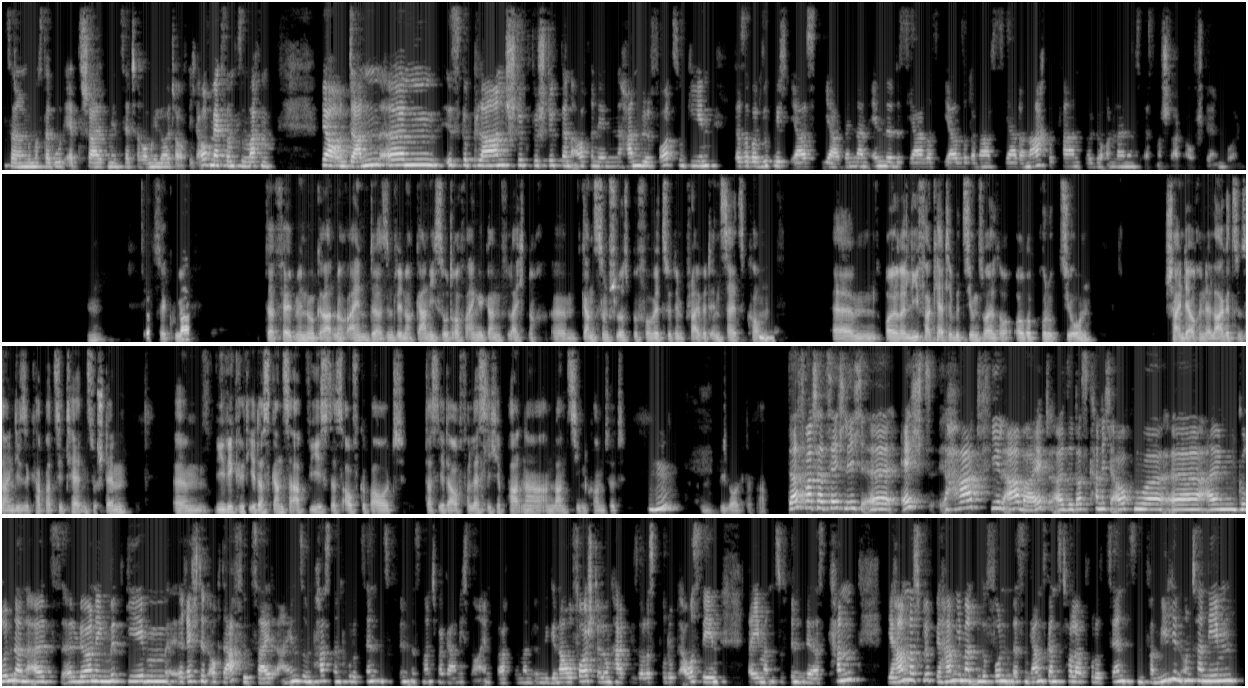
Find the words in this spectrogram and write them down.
sondern du musst da gut Ads schalten etc., um die Leute auf dich aufmerksam zu machen. Ja, und dann ähm, ist geplant, Stück für Stück dann auch in den Handel vorzugehen. Das aber wirklich erst, ja, wenn dann Ende des Jahres eher sogar das Jahr danach geplant, weil wir online uns erstmal stark aufstellen wollen. Hm. Sehr cool. Da fällt mir nur gerade noch ein, da sind wir noch gar nicht so drauf eingegangen, vielleicht noch ähm, ganz zum Schluss, bevor wir zu den Private Insights kommen. Mhm. Ähm, eure Lieferkette beziehungsweise eure Produktion scheint ja auch in der Lage zu sein, diese Kapazitäten zu stemmen. Ähm, wie wickelt ihr das Ganze ab? Wie ist das aufgebaut, dass ihr da auch verlässliche Partner an Land ziehen konntet? Mhm. Wie läuft das ab? Das war tatsächlich äh, echt hart viel Arbeit. Also das kann ich auch nur äh, allen Gründern als äh, Learning mitgeben. Rechnet auch dafür Zeit ein. So einen passenden Produzenten zu finden ist manchmal gar nicht so einfach, wenn man irgendwie genaue Vorstellungen hat, wie soll das Produkt aussehen, da jemanden zu finden, der das kann. Wir haben das Glück, wir haben jemanden gefunden, das ist ein ganz, ganz toller Produzent, das ist ein Familienunternehmen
